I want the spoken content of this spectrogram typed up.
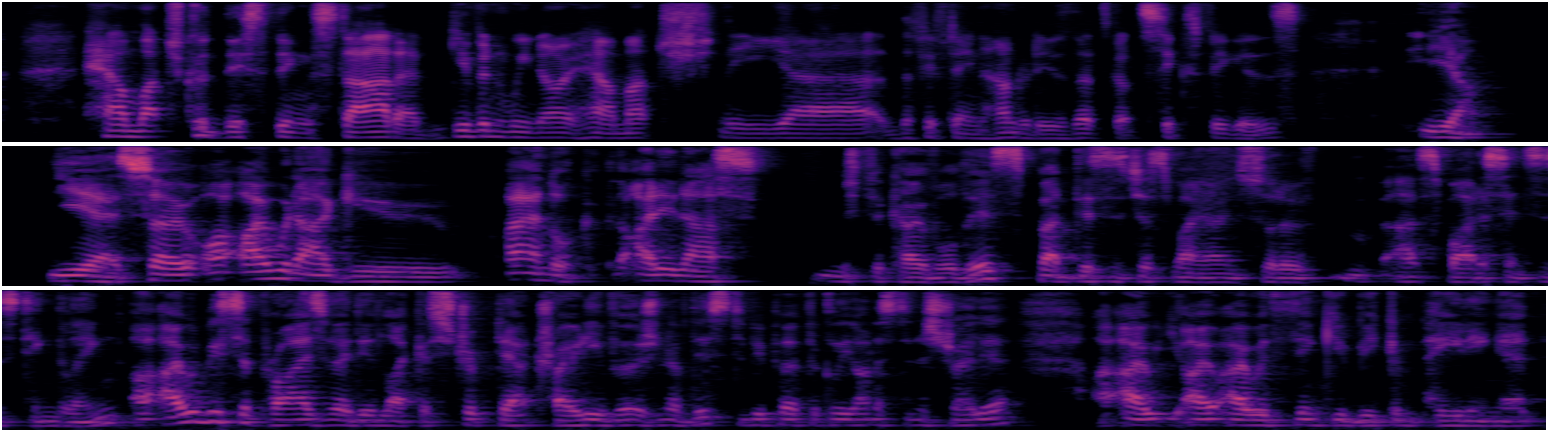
how much could this thing start at? Given we know how much the uh, the fifteen hundred is, that's got six figures. Yeah, yeah. So I, I would argue, and look, I didn't ask Mr. Koval this, but this is just my own sort of uh, spider senses tingling. I, I, would be surprised if they did like a stripped out tradie version of this, to be perfectly honest, in Australia. I, I, I would think you'd be competing at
